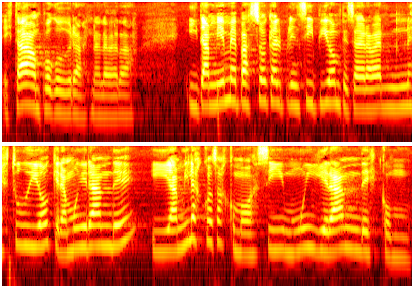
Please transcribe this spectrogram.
estaba un poco durazna, la verdad. Y también me pasó que al principio empecé a grabar en un estudio que era muy grande y a mí las cosas como así, muy grandes, como,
